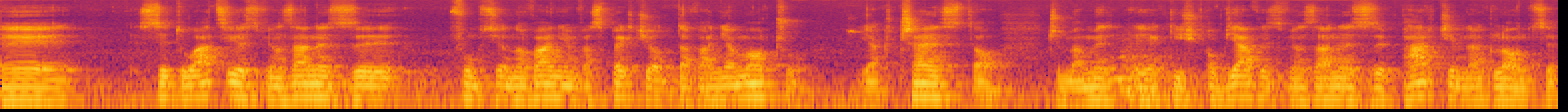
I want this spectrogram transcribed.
Y, sytuacje związane z funkcjonowaniem w aspekcie oddawania moczu, jak często, czy mamy jakieś objawy związane z parciem naglącym,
